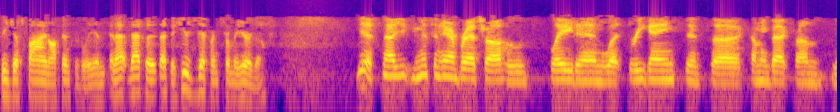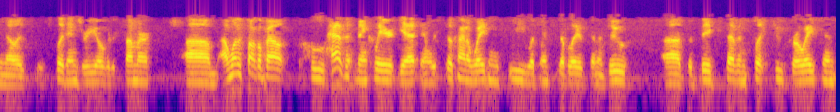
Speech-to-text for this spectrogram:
be just fine offensively, and and that that's a that's a huge difference from a year ago. Yes. Now you, you mentioned Aaron Bradshaw, who played in what three games since uh, coming back from you know his, his split injury over the summer. Um, I want to talk about who hasn't been cleared yet, and we're still kind of waiting to see what the NCAA is going to do. Uh, the big seven foot two Croatian,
